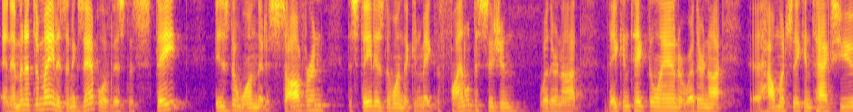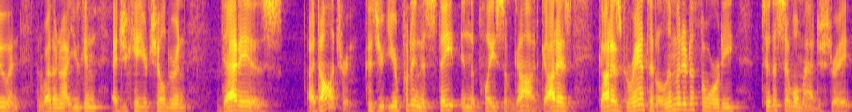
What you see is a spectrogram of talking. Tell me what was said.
and eminent domain is an example of this. The state is the one that is sovereign. The state is the one that can make the final decision whether or not they can take the land or whether or not uh, how much they can tax you and, and whether or not you can educate your children. That is idolatry because you're, you're putting the state in the place of God. God has, God has granted a limited authority to the civil magistrate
